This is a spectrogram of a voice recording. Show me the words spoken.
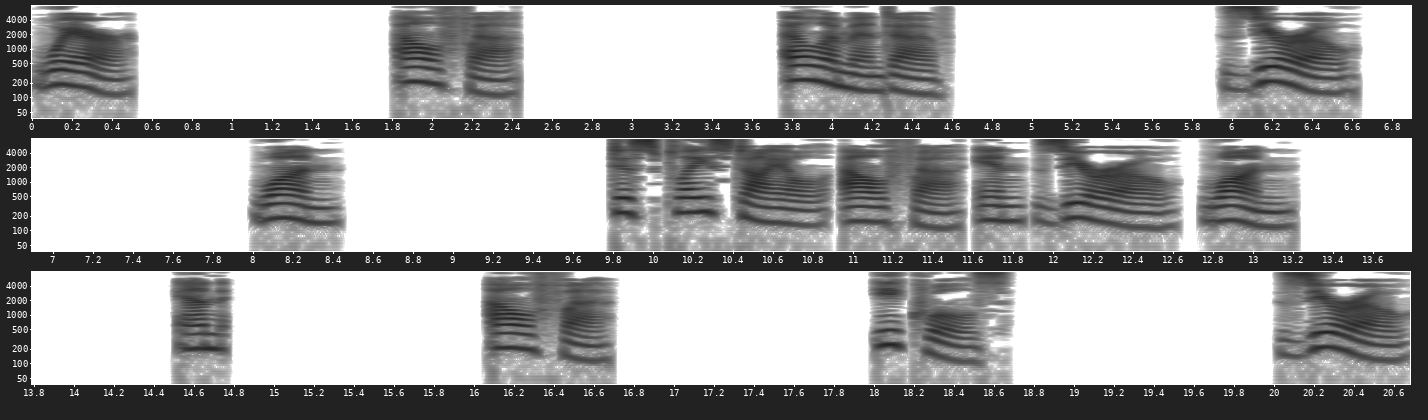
Where alpha element of zero one display style alpha in 0 1 and alpha equals 0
